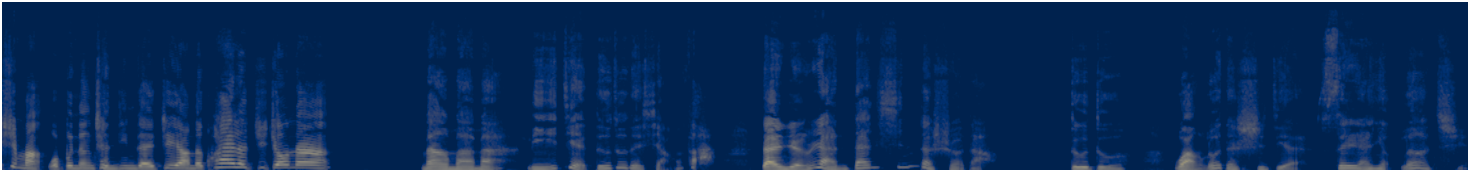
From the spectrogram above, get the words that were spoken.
什么我不能沉浸在这样的快乐之中呢？猫妈妈理解嘟嘟的想法，但仍然担心的说道：“嘟嘟，网络的世界虽然有乐趣，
